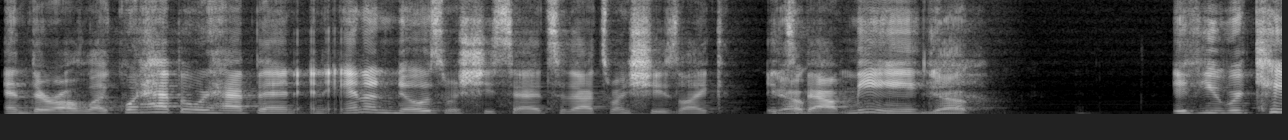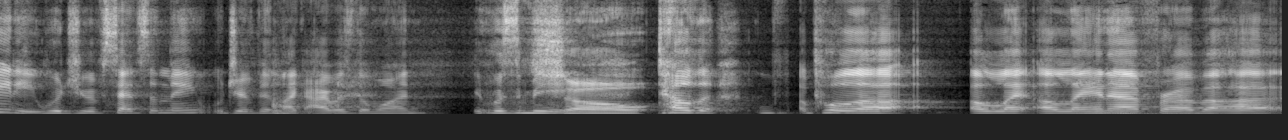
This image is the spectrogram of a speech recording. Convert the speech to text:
and they're all like what happened what happened and anna knows what she said so that's why she's like it's Yep. about me Yep. If you were katie would you have said something would you have been like i was the one it was me So tell the pull a, a Olenna from uh,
